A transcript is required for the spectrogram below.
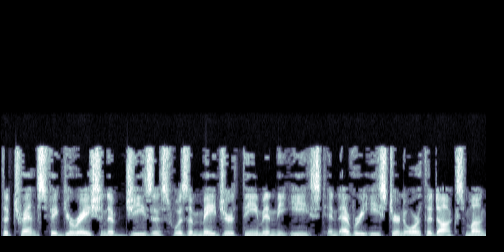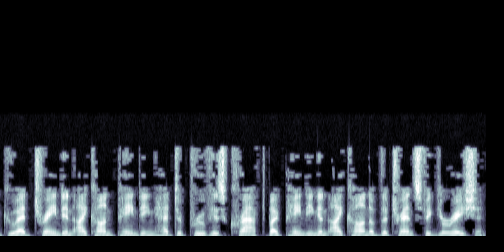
The Transfiguration of Jesus was a major theme in the East and every Eastern Orthodox monk who had trained in icon painting had to prove his craft by painting an icon of the Transfiguration.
